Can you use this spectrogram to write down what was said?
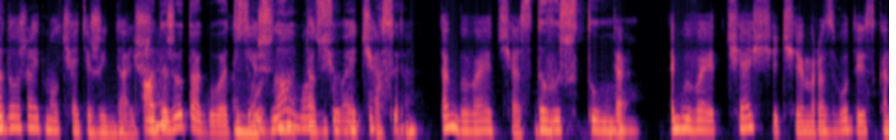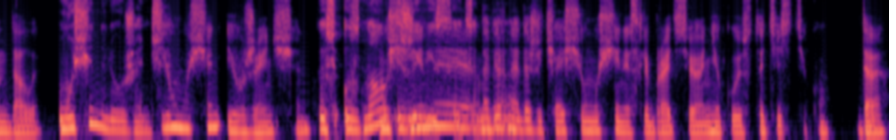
продолжает молчать и жить дальше. А, даже вот так бывает. Конечно, узнал и так бывает часто. Так бывает часто. Да вы что? Да. Так бывает чаще, чем разводы и скандалы. У мужчин или у И женщин? у мужчин, и у женщин. То есть узнал и живи с этим. наверное, да. даже чаще у мужчин, если брать э, некую статистику. Да,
